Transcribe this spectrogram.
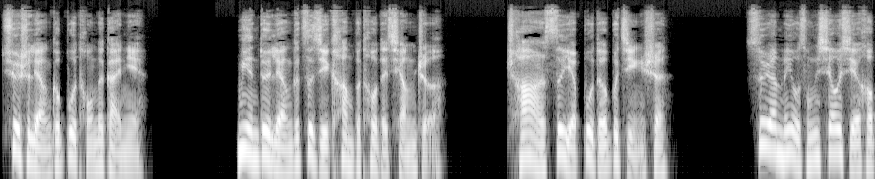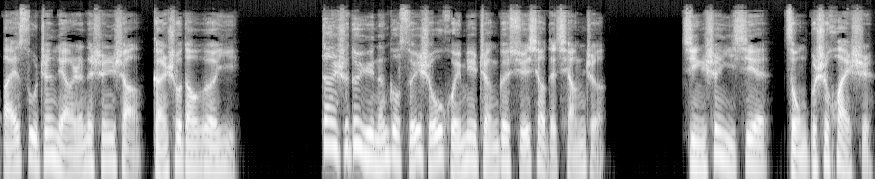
却是两个不同的概念。面对两个自己看不透的强者，查尔斯也不得不谨慎。虽然没有从萧协和白素贞两人的身上感受到恶意，但是对于能够随手毁灭整个学校的强者。谨慎一些总不是坏事。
